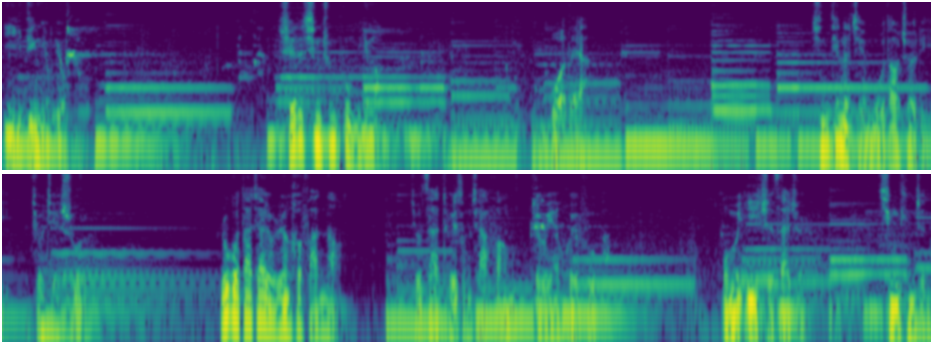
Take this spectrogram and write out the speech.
一定有用。谁的青春不迷茫？我的呀。今天的节目到这里就结束了。如果大家有任何烦恼，就在推送下方留言回复吧，我们一直在这儿倾听着你。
